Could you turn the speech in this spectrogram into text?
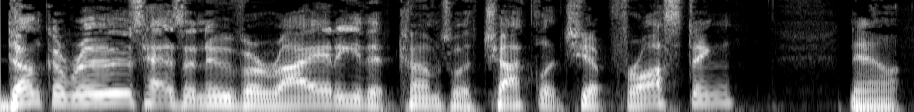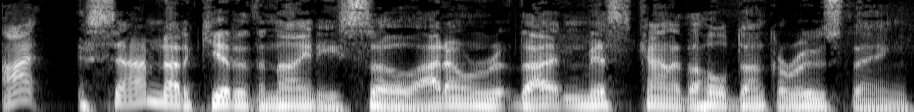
Dunkaroos has a new variety that comes with chocolate chip frosting. Now, I see, I'm not a kid of the '90s, so I don't. I missed kind of the whole Dunkaroos thing.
